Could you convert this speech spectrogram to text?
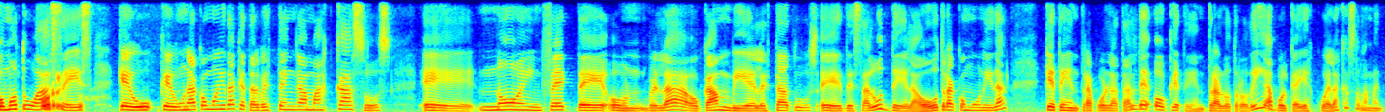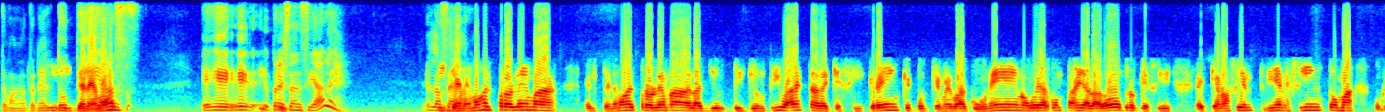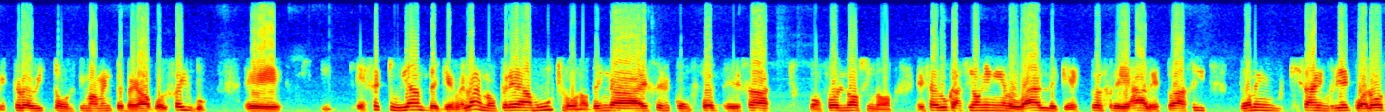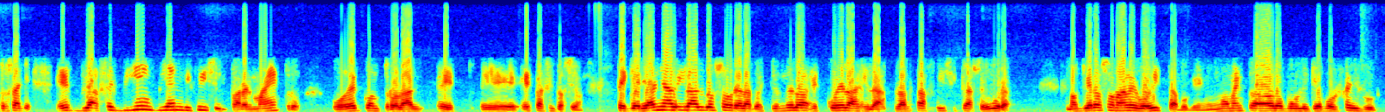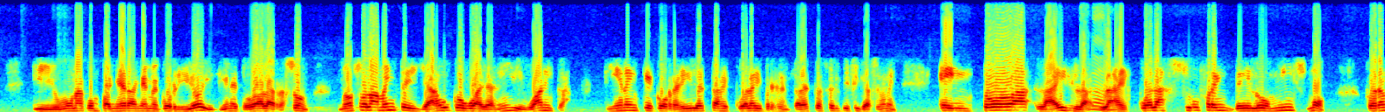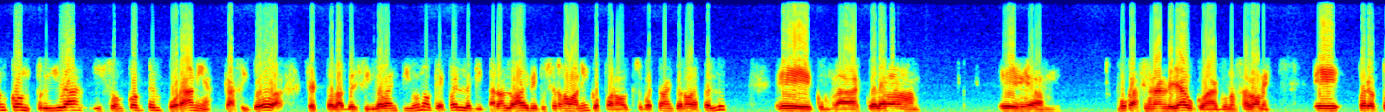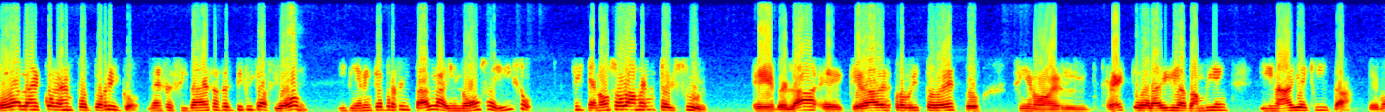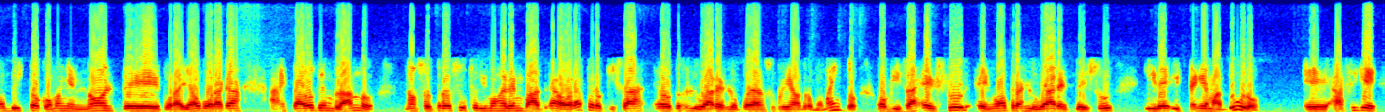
¿Cómo tú haces que, una comunidad que tal vez tenga más casos eh, no infecte o, ¿verdad? o cambie el estatus eh, de salud de la otra comunidad que te entra por la tarde o que te entra el otro día? Porque hay escuelas que solamente van a tener Y- dos y tenemos- días eh, eh, presenciales. en la y semana. tenemos el problema el tenemos el problema de la yu- disyuntiva esta de que si creen que porque me vacuné no voy a contagiar al otro que si el que no tiene síntomas porque es que lo he visto últimamente pegado por Facebook eh, ese estudiante que verdad no crea mucho no tenga ese confort esa confort no sino esa educación en el hogar de que esto es real esto es así ponen quizás en riesgo al otro o sea que es va a ser bien bien difícil para el maestro poder controlar eh, eh, esta situación. Te quería añadir algo sobre la cuestión de las escuelas y las plantas físicas seguras. No quiero sonar egoísta porque en un momento dado lo publiqué por Facebook y hubo una compañera que me corrigió y tiene toda la razón. No solamente Yahuco, Guayaní y Guánica tienen que corregir estas escuelas y presentar estas certificaciones. En toda la isla las escuelas sufren de lo mismo. Fueron construidas y son contemporáneas, casi todas, excepto las del siglo XXI, que pues le quitaron los aires y pusieron abanicos para no- supuestamente no despedir luz, eh, como la escuela eh, um, vocacional de Yauco en algunos salones. Eh, pero todas las escuelas en Puerto Rico necesitan esa certificación y tienen que presentarla y no se hizo. Así que no solamente el sur, eh, ¿verdad? Eh, queda desprovisto de esto, sino el resto de la isla también y nadie quita. Hemos visto cómo en el norte, por allá o por acá, ha estado temblando. Nosotros sufrimos el embate ahora, pero quizás otros lugares lo puedan sufrir en otro momento, o quizás el sur en otros lugares del sur y, de, y pegue más duro. Eh, así que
